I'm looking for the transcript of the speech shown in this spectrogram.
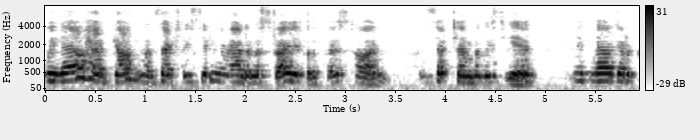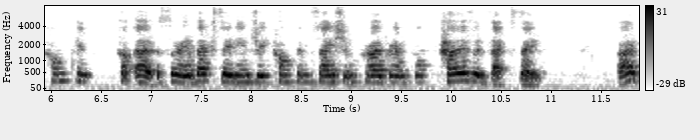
we now have governments actually sitting around in Australia for the first time in September this year we've now got a compen- uh, sorry, a vaccine injury compensation program for COVID vaccine, right?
